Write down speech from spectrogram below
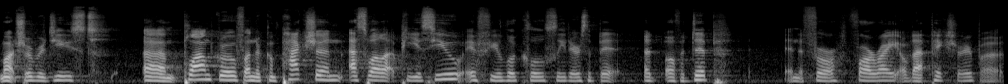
much a reduced um, plant growth under compaction, as well at PSU. If you look closely, there's a bit of a dip in the far, far right of that picture, but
